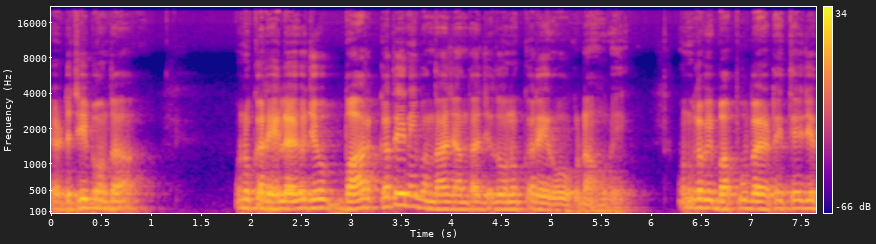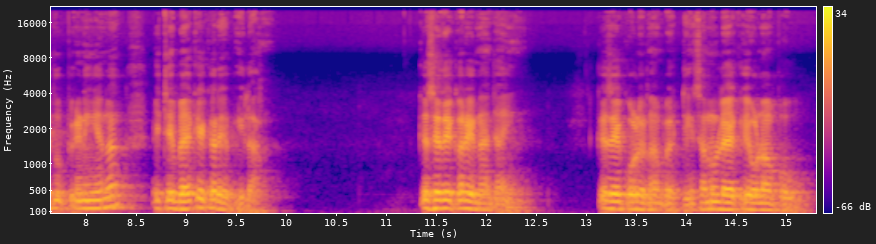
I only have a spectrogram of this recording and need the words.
ਢਿੱਡ 'ਚ ਹੀ ਪਾਉਂਦਾ। ਉਹਨੂੰ ਘਰੇ ਲੈ ਜਾਓ। ਜੇ ਉਹ ਬਾਹਰ ਕਦੇ ਨਹੀਂ ਬੰਦਾ ਜਾਂਦਾ, ਜਦੋਂ ਉਹਨੂੰ ਘਰੇ ਰੋਕਣਾ ਹੋਵੇ। ਉਹਨੂੰ ਕਹੇ ਵੀ, ਬਾਪੂ, ਬੈਠ ਇੱਥੇ, ਜੇ ਤੂੰ ਪੀਣੀ ਹੈ ਨਾ, ਇੱਥੇ ਬਹਿ ਕੇ ਘਰੇ ਪੀ ਲਾ। ਕਿਸੇ ਦੇ ਘਰੇ ਨਾ ਜਾਈ। ਕਿਸੇ ਕੋਲੇ ਨਾ ਬੈਠੀ। ਸਾਨੂੰ ਲੈ ਕੇ ਆਉਣਾ ਪਊ।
